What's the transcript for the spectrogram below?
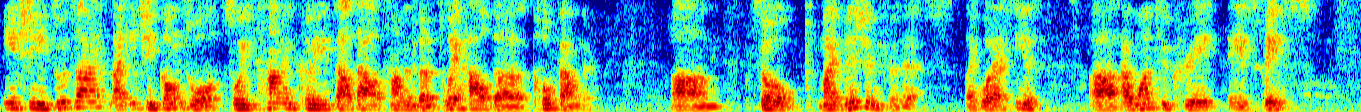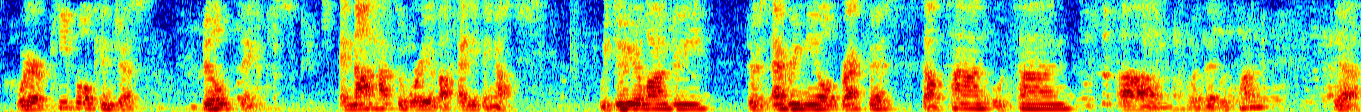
一起住在，来一起工作，所以他们可以找到他们的最好的 co-founder. Um, so my vision for this, like what I see is, uh, I want to create a space where people can just build things and not have to worry about anything else. We do your laundry. There's every meal, breakfast, 早餐,午餐, um, what is it, 午餐? Yeah,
